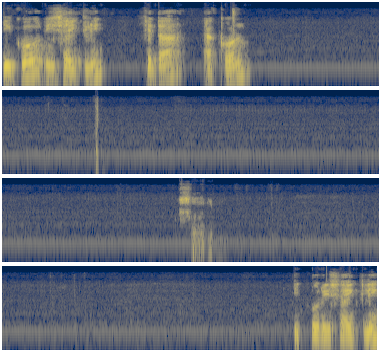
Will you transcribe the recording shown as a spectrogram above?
ইকো রিসাইক্লিং সেটা এখন সরি। ইকো রিসাইক্লিং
